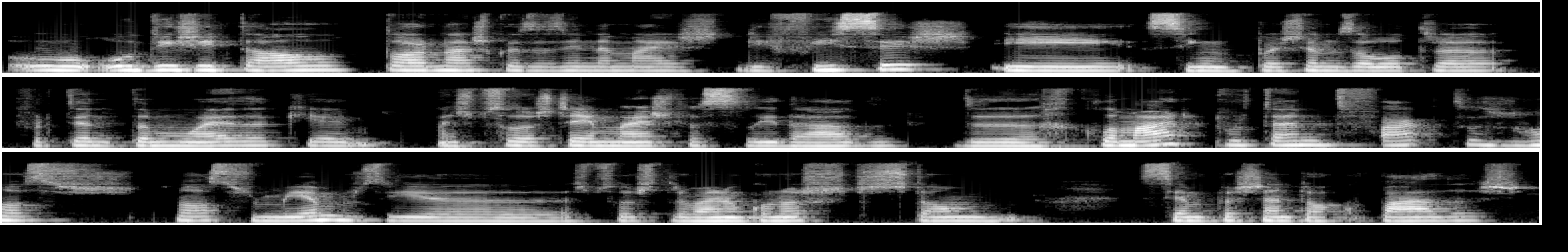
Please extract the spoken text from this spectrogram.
o, o digital torna as coisas ainda mais difíceis e sim, depois temos a outra vertente da moeda que é as pessoas têm mais facilidade de reclamar, portanto, de facto, os nossos, os nossos membros e eh, as pessoas que trabalham connosco estão sempre bastante ocupadas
